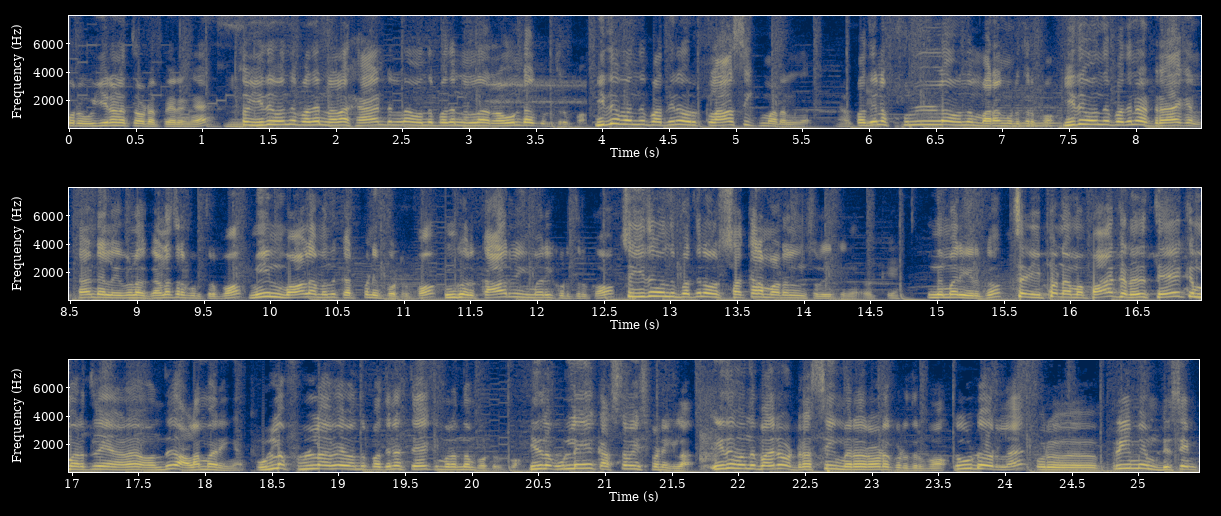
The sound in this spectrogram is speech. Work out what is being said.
ஒரு உயிரினத்தோட பேருங்க. ஸோ இது வந்து பாத்தீங்கன்னா நல்லா ஹேண்டில்லாம் வந்து பாத்தீங்கன்னா நல்லா ரவுண்டா கொடுத்துருப்போம். இது வந்து பாத்தீங்கன்னா ஒரு கிளாசிக் மாடலுங்க பாத்தீங்கன்னா ஃபுல்லா வந்து மரம் கொடுத்துருப்போம். இது வந்து பாத்தீங்கன்னா டிராகன் ஹேண்டில் இவ்வளவு கனத்துல கொடுத்துருப்போம். மீன் வாழை வந்து கட் பண்ணி போட்டிருப்போம். இங்க ஒரு கார்விங் மாதிரி கொடுத்துருக்கோம். ஸோ இது வந்து பாத்தீங்கன்னா ஒரு சக்கர மாடல்னு சொல்லிட்டுங்க. ஓகே இந்த மாதிரி இருக்கும். சரி இப்போ நம்ம பாக்குறது தேக்கு மரத்துல வந்து அலமாரிங்க. உள்ள ஃபுல்லாவே வந்து பாத்தீங்கன்னா தேக்கு மரம் தான் போட்டிருப்போம். இதுல உள்ளேயே கஸ்டமைஸ் பண்ணிக்கலாம். இது வந்து பாத்தீங்கன்னா ஒரு ட்ரெஸ்ஸிங் மிரரோட கொடுத்துருப்போம். டூ டோர்ல ஒரு பிரீமியம் டிசைன்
